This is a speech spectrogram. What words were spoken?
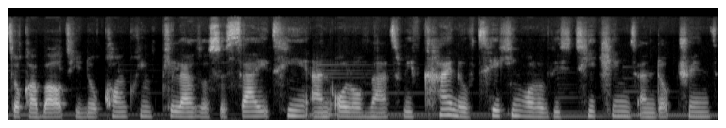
talk about, you know, conquering pillars of society and all of that, we've kind of taken all of these teachings and doctrines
